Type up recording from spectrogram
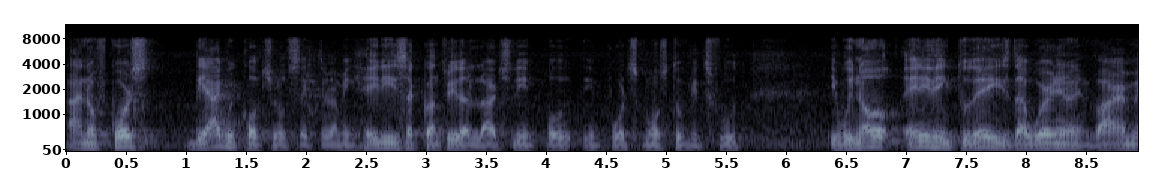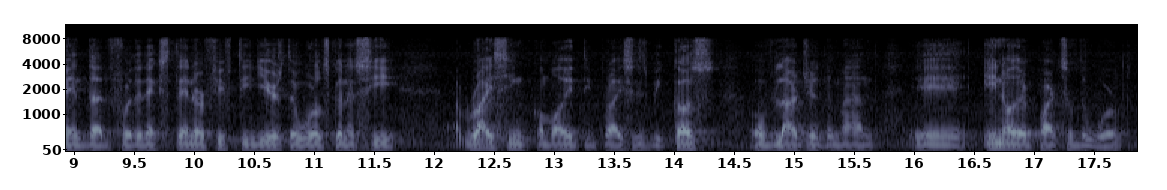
And of course, the agricultural sector. I mean, Haiti is a country that largely impo imports most of its food. If we know anything today is that we're in an environment that for the next 10 or 15 years, the world's going to see rising commodity prices because of larger demand uh, in other parts of the world.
